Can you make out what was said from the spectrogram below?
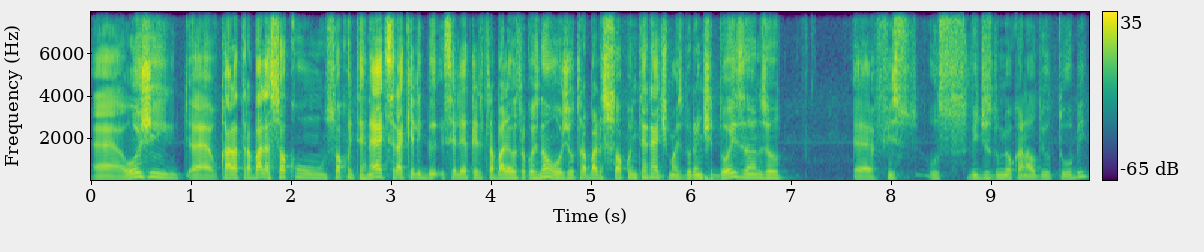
é, hoje é, o cara trabalha só com, só com internet, será que ele, se ele, que ele trabalha outra coisa? Não, hoje eu trabalho só com internet, mas durante dois anos eu é, fiz os vídeos do meu canal do YouTube.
